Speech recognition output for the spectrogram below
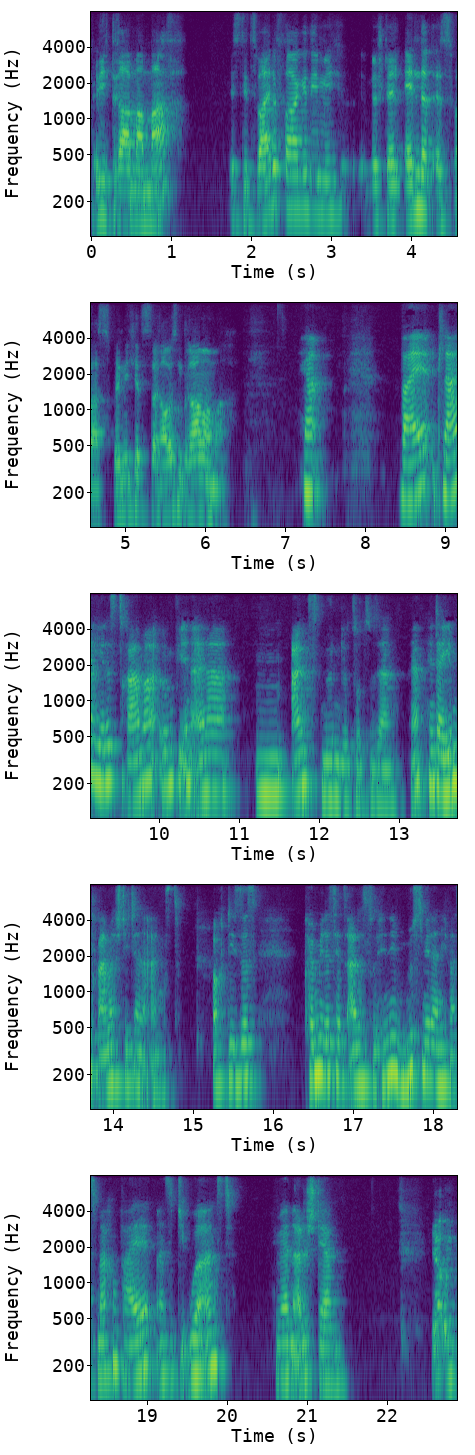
wenn ich Drama mache, ist die zweite Frage, die mich mir stellt, ändert es was, wenn ich jetzt daraus ein Drama mache? ja. Weil klar, jedes Drama irgendwie in einer mh, Angst mündet sozusagen. Ja? Hinter jedem Drama steht ja eine Angst. Auch dieses, können wir das jetzt alles so hinnehmen? Müssen wir da nicht was machen? Weil, also die Urangst, wir werden alle sterben. Ja, und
